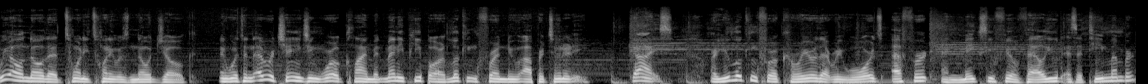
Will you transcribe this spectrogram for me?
We all know that 2020 was no joke, and with an ever changing world climate, many people are looking for a new opportunity. Guys, are you looking for a career that rewards effort and makes you feel valued as a team member?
